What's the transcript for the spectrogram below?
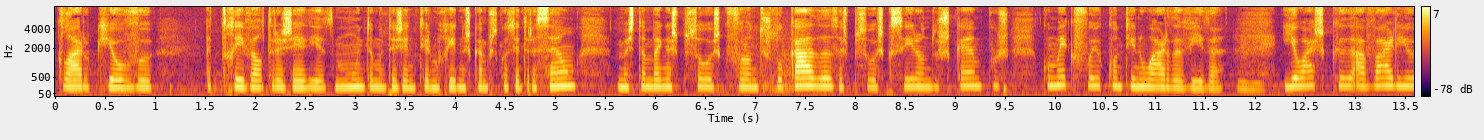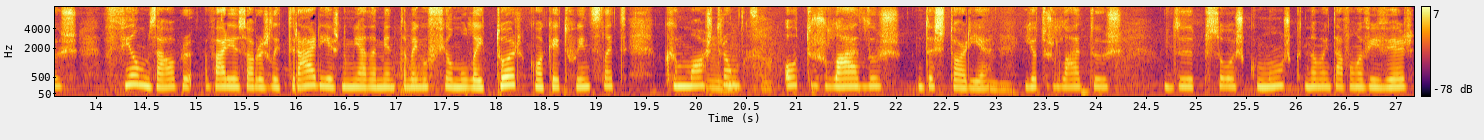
Claro que houve a terrível tragédia de muita, muita gente ter morrido nos campos de concentração, mas também as pessoas que foram deslocadas, as pessoas que saíram dos campos, como é que foi o continuar da vida. Uhum. E eu acho que há vários filmes, há obra, várias obras literárias, nomeadamente também o filme O Leitor, com a Kate Winslet, que mostram uhum, outros lados da história uhum. e outros lados de pessoas comuns que também estavam a viver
